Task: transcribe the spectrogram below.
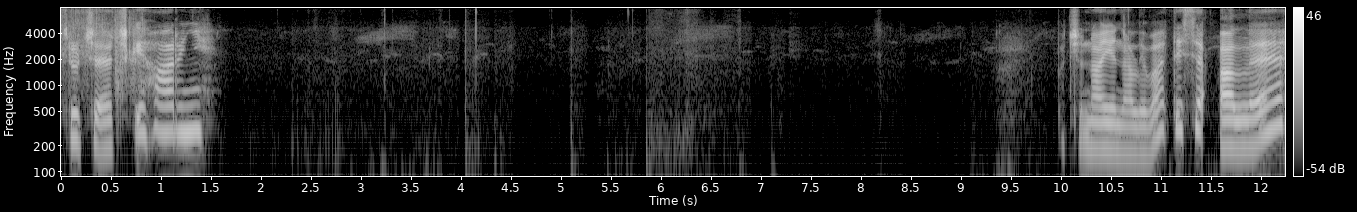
трючечки гарні. Починає наливатися, але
